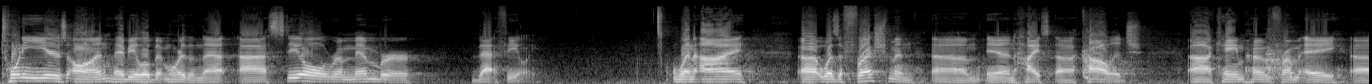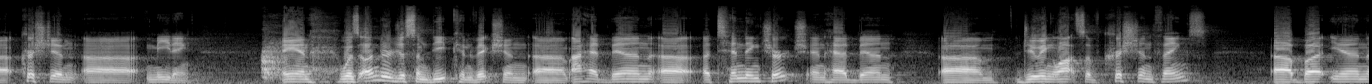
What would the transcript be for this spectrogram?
20 years on, maybe a little bit more than that, I still remember that feeling. When I uh, was a freshman um, in high, uh, college, I came home from a uh, Christian uh, meeting and was under just some deep conviction. Um, I had been uh, attending church and had been um, doing lots of Christian things, uh, but in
